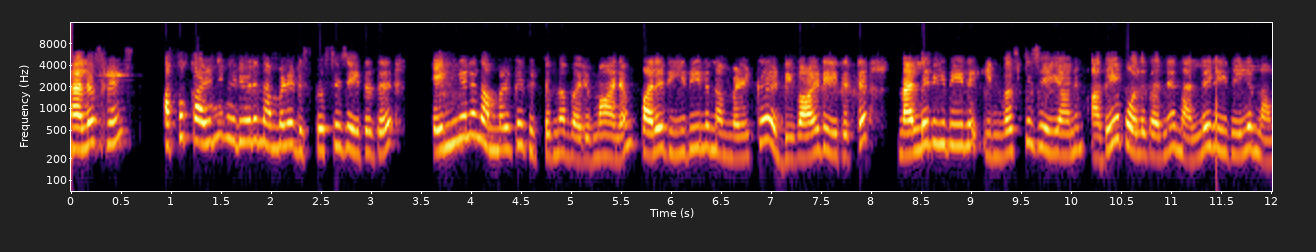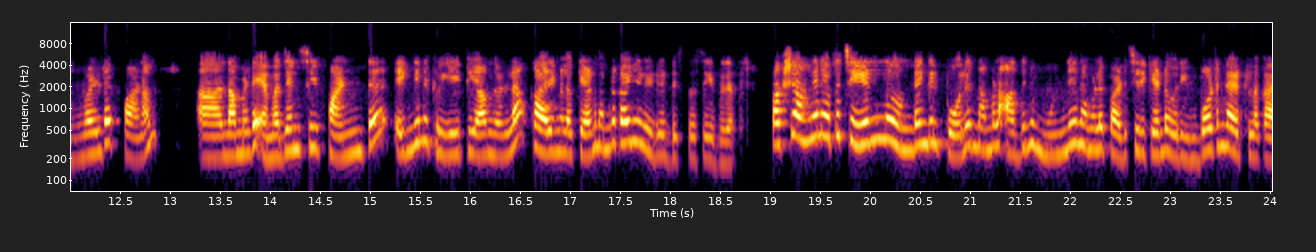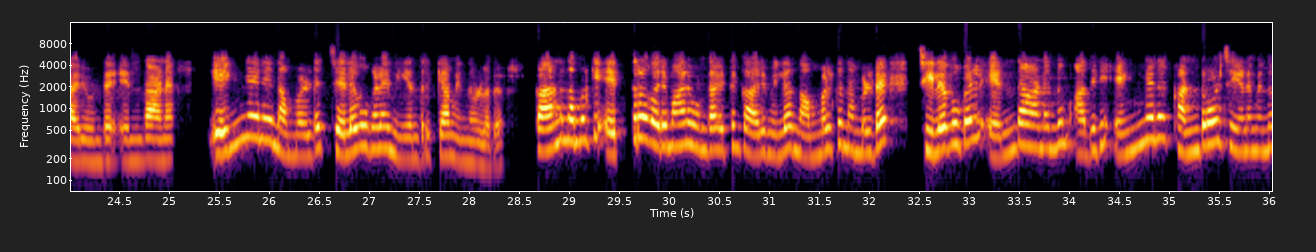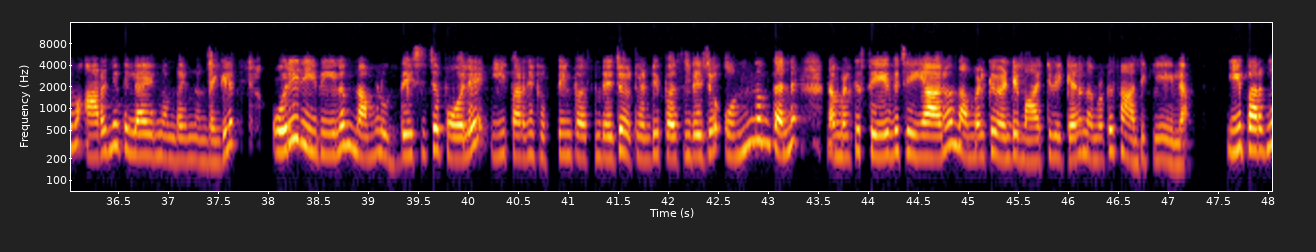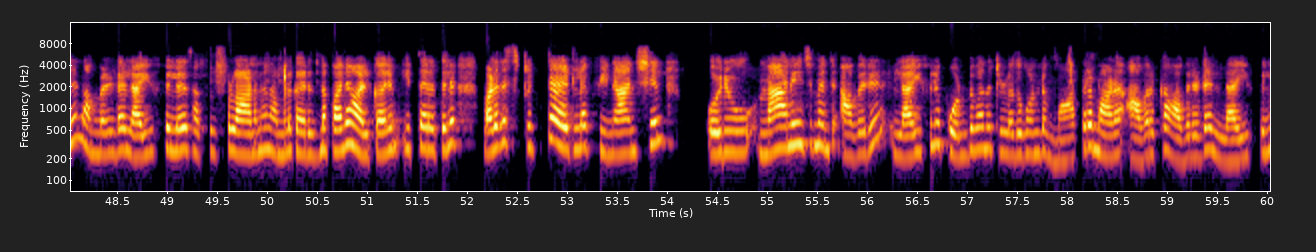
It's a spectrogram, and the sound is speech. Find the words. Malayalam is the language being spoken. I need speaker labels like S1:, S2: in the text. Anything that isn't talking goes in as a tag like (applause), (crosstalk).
S1: ഹലോ ഫ്രണ്ട്സ് അപ്പോൾ കഴിഞ്ഞ വീഡിയോയിൽ നമ്മൾ ഡിസ്കസ് ചെയ്തത് എങ്ങനെ നമ്മൾക്ക് കിട്ടുന്ന വരുമാനം പല രീതിയിൽ നമ്മൾക്ക് ഡിവൈഡ് ചെയ്തിട്ട് നല്ല രീതിയിൽ ഇൻവെസ്റ്റ് ചെയ്യാനും അതേപോലെ തന്നെ നല്ല രീതിയിൽ നമ്മളുടെ പണം നമ്മുടെ എമർജൻസി ഫണ്ട് എങ്ങനെ ക്രിയേറ്റ് ചെയ്യാം എന്നുള്ള കാര്യങ്ങളൊക്കെയാണ് നമ്മൾ കഴിഞ്ഞ വീഡിയോയിൽ ഡിസ്കസ് ചെയ്തത്. പക്ഷെ അങ്ങനെയൊക്കെ ചെയ്യുന്നുണ്ടെങ്കിൽ പോലും നമ്മൾ അതിനു മുന്നേ നമ്മൾ പഠിച്ചിരിക്കേണ്ട ഒരു ഇമ്പോർട്ടന്റ് ആയിട്ടുള്ള കാര്യമുണ്ട്. എന്താണ്? എങ്ങനെ നമ്മളുടെ ചെലവുകളെ നിയന്ത്രിക്കാം എന്നുള്ളത്. കാരണം നമ്മൾക്ക് എത്ര വരുമാനം ഉണ്ടായിട്ടും കാര്യമില്ല. നമ്മൾക്ക് നമ്മളുടെ ചിലവുകൾ എന്താണെന്നും അതിനെ എങ്ങനെ കൺട്രോൾ ചെയ്യണമെന്നും അറിഞ്ഞിട്ടില്ല എന്നുണ്ടെന്നുണ്ടെങ്കിൽ ഒരു രീതിയിലും നമ്മൾ ഉദ്ദേശിച്ച പോലെ ഈ പറഞ്ഞ ഫിഫ്റ്റീൻ പെർസെന്റേജോ ട്വന്റി പെർസെന്റേജോ ഒന്നും തന്നെ നമ്മൾക്ക് സേവ് ചെയ്യാനോ നമ്മൾക്ക് വേണ്ടി മാറ്റി വെക്കാനോ നമ്മൾക്ക് സാധിക്കുകയില്ല. ഈ പറഞ്ഞ നമ്മളുടെ ലൈഫിൽ സക്സസ്ഫുൾ ആണെന്ന് നമ്മൾ കരുതുന്ന പല ആൾക്കാരും ഇത്തരത്തിൽ വളരെ സ്ട്രിക്റ്റ് ആയിട്ടുള്ള ഫിനാൻഷ്യൽ ഒരു മാനേജ്മെന്റ് അവർ ലൈഫിൽ കൊണ്ടുവന്നിട്ടുള്ളത് കൊണ്ട് മാത്രമാണ് അവർക്ക് അവരുടെ ലൈഫിൽ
